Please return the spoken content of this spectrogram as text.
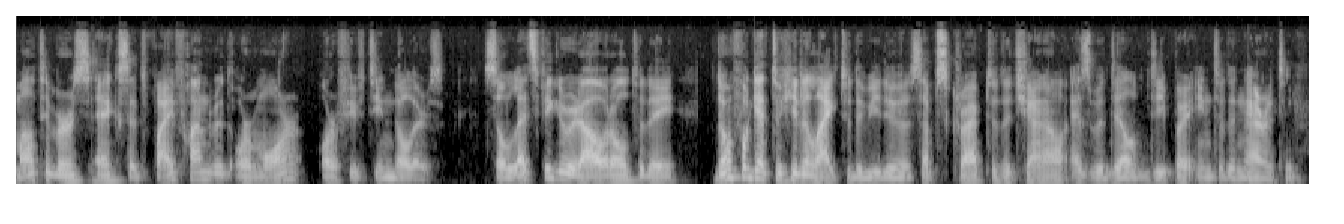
MultiversX at 500 or more or $15? So let's figure it out all today. Don't forget to hit a like to the video, subscribe to the channel as we delve deeper into the narrative.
